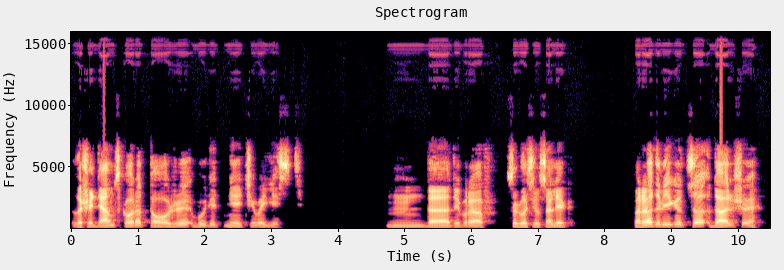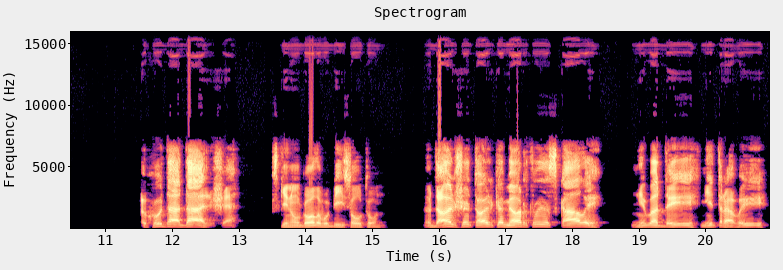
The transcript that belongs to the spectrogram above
Лошадям скоро тоже будет нечего есть. — Да, ты прав, — согласился Олег. — Пора двигаться дальше. — Куда дальше? — скинул голову Бий Султун. — Дальше только мертвые скалы. Ни воды, ни травы.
